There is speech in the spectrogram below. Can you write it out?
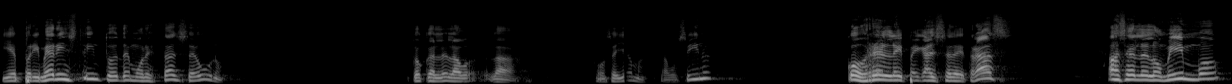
Y el primer instinto es de molestarse uno. Tocarle la, la, ¿cómo se llama? La bocina. Correrle y pegarse detrás. Hacerle lo mismo.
